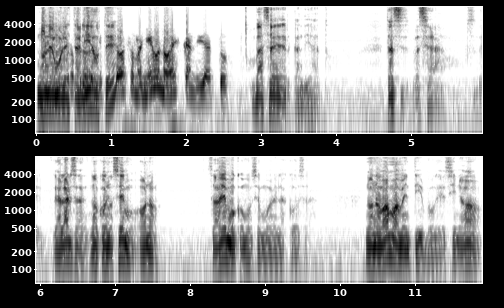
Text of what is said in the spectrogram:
¿No le molestaría a usted? El diputado Samaniego no es candidato. Va a ser candidato. Entonces, o sea, Galarza, no conocemos, ¿o no? Sabemos cómo se mueven las cosas. No nos vamos a mentir, porque si no,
